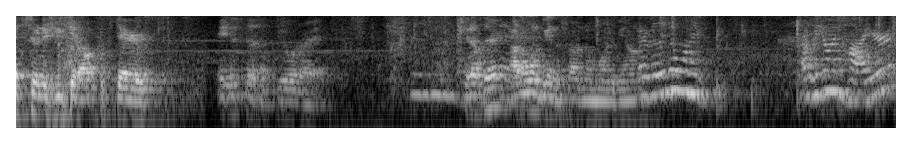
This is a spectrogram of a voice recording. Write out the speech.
as soon as you get off the stairs. It just doesn't feel right. Get up there. I don't want to be in the front no more, to be honest. I really don't want to. Are we going higher?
